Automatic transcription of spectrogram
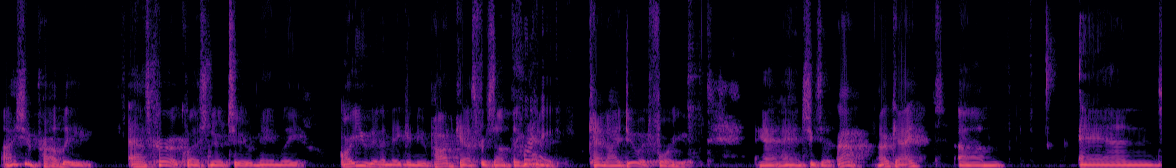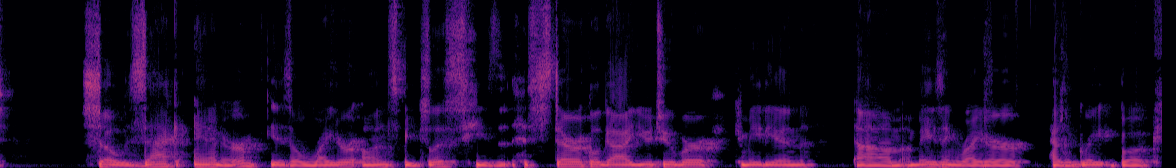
I should probably ask her a question or two, namely, are you going to make a new podcast for something? Right. Can I do it for you? And, and she said, oh, okay. Um, and So Zach Anner is a writer on Speechless. He's a hysterical guy, YouTuber, comedian, um, amazing writer. Has a great book,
